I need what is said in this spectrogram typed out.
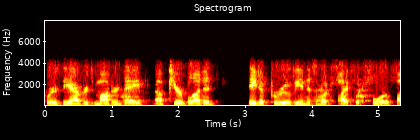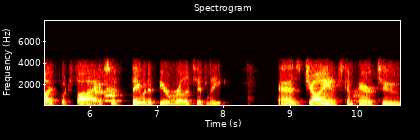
whereas the average modern day uh, pure blooded native Peruvian is about five foot four or five foot five. So they would appear relatively as giants compared to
